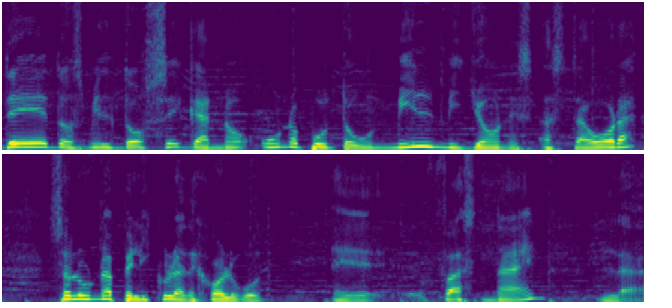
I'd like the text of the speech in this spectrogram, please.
de 2012 ganó 1.1 mil millones. Hasta ahora, solo una película de Hollywood, eh, Fast 9, la,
